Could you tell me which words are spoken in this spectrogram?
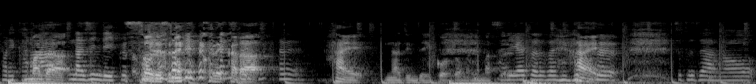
これから馴染んでいくとそうですね。これから、はい、馴染んでいこうと思います。ありがとうございます。はい、ちょっとじゃあ、あの、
